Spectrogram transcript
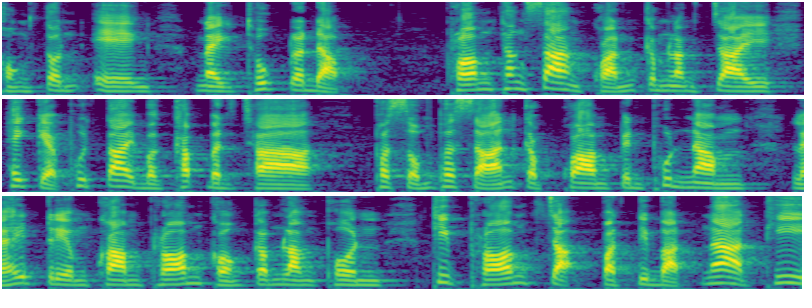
ของตนเองในทุกระดับ พร้อมทั้งสร้างขวัญกำลังใจให้แก่ผู้ใต้บังคับบัญชา ผสมผสานกับความเป็นผู้นำและให้เตรียมความพร้อมของกำลังพลที่พร้อมจะปฏิบัติหน้าที่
